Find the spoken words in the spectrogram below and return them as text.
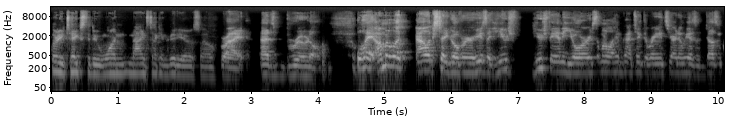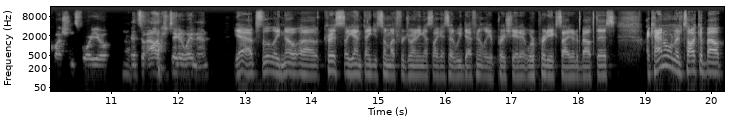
thirty takes to do one nine second video. So Right. That's brutal. Well, hey, I'm going to let Alex take over here. He's a huge, huge fan of yours. I'm going to let him kind of take the reins here. I know he has a dozen questions for you. And so, Alex, you take it away, man. Yeah, absolutely. No, uh, Chris, again, thank you so much for joining us. Like I said, we definitely appreciate it. We're pretty excited about this. I kind of want to talk about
